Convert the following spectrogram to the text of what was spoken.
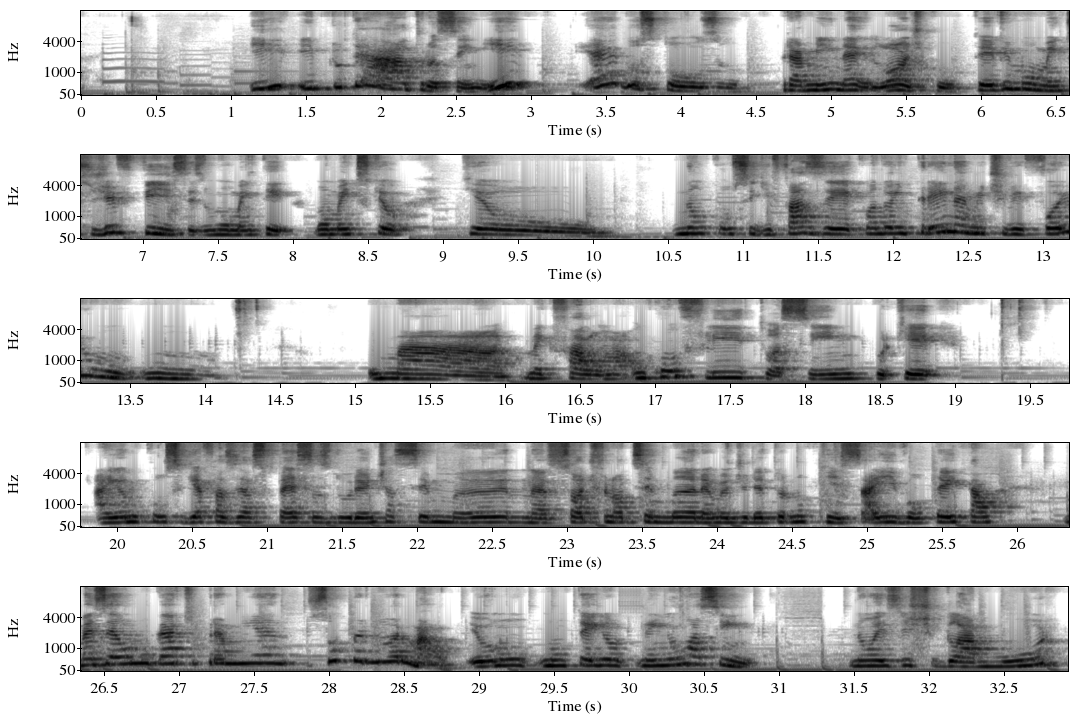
e ir para o teatro, assim. E é gostoso. Para mim, né? Lógico, teve momentos difíceis, momento, momentos que eu, que eu não consegui fazer. Quando eu entrei na MTV, foi um, um uma, como é que fala, uma, um conflito, assim, porque aí eu não conseguia fazer as peças durante a semana, só de final de semana, meu diretor não quis sair, voltei e tal. Mas é um lugar que para mim é super normal. Eu não, não tenho nenhum, assim, não existe glamour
